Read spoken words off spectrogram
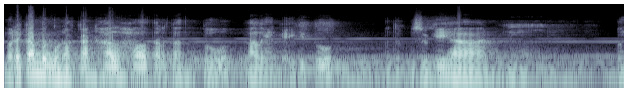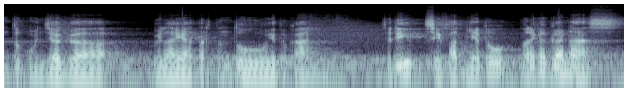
mereka menggunakan hal-hal tertentu, hal yang kayak gitu untuk pesugihan, Hmm. untuk menjaga wilayah tertentu gitu kan jadi sifatnya itu mereka ganas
